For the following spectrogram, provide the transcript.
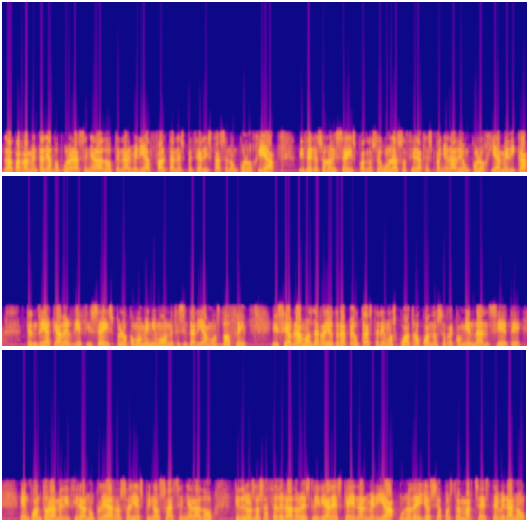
La parlamentaria popular ha señalado que en Almería faltan especialistas en oncología. Dice que solo hay seis, cuando según la Sociedad Española de Oncología Médica tendría que haber 16, pero como mínimo necesitaríamos 12. Y si hablamos de radioterapeutas, tenemos cuando se recomiendan siete. En cuanto a la medicina nuclear, Rosalía Espinosa ha señalado que de los dos aceleradores lineales que hay en Almería, uno de ellos se ha puesto en marcha este verano,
